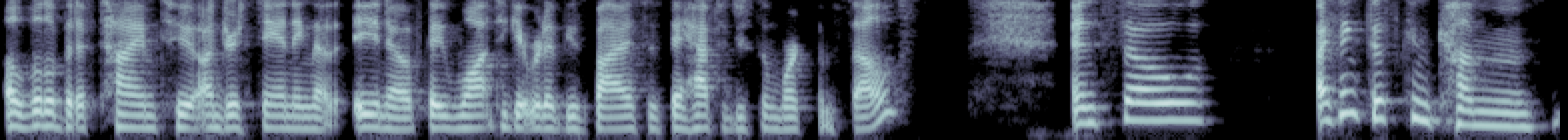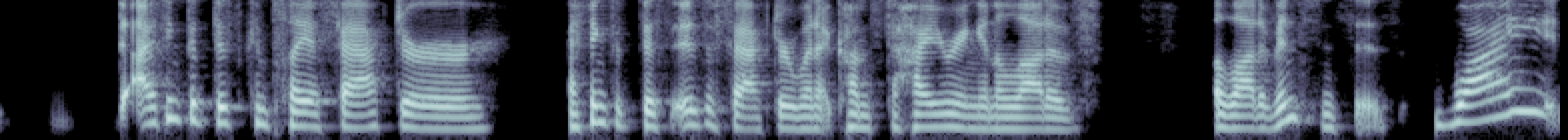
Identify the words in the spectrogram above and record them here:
a little bit of time to understanding that you know if they want to get rid of these biases, they have to do some work themselves. And so I think this can come I think that this can play a factor. I think that this is a factor when it comes to hiring in a lot of a lot of instances. Why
